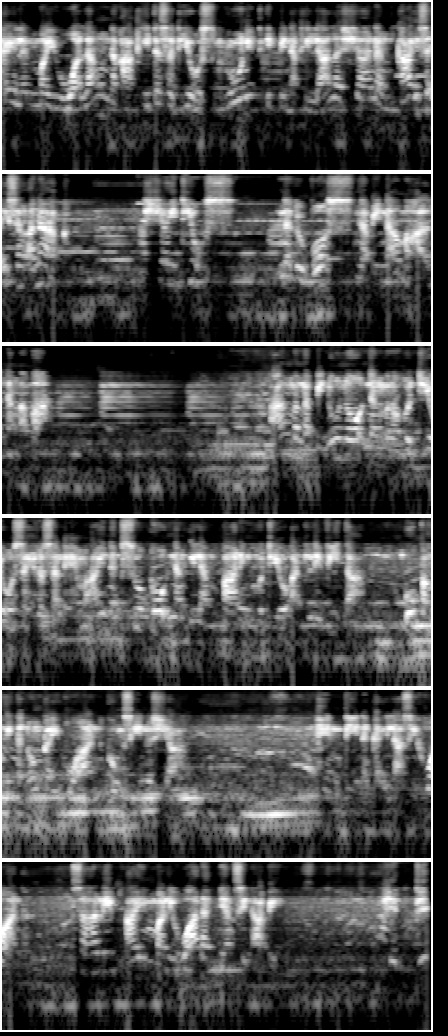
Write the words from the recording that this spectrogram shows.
Kailan may walang nakakita sa Diyos, ngunit ipinakilala siya ng kaisa-isang anak, na lubos na minamahal ng Ama. Ang mga pinuno ng mga Hudyo sa Jerusalem ay nagsugo ng ilang paring Hudyo at Levita upang itanong kay Juan kung sino siya. Hindi nagkaila si Juan. Sa halip ay maliwanag niyang sinabi, Hindi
